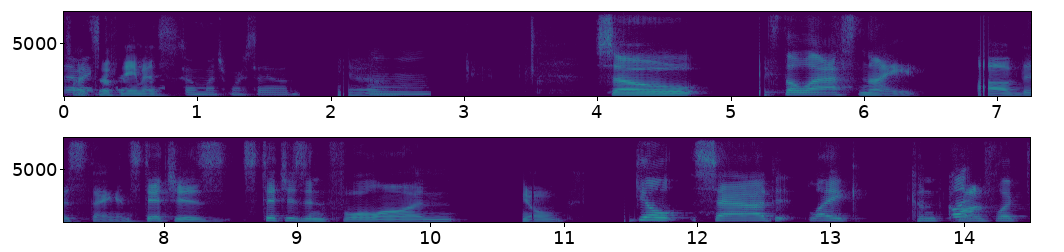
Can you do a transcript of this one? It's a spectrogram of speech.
that's why it's so famous. So much more sad. Yeah. hmm So it's the last night of this thing, and Stitches Stitches in full on, you know, guilt, sad, like con- conflict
